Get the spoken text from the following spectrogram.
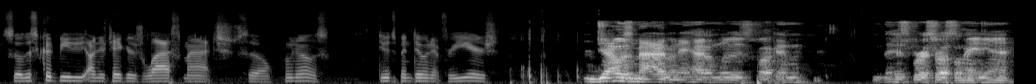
So this could be the Undertaker's last match. So who knows? Dude's been doing it for years. yeah, I was mad when they had him lose fucking his first WrestleMania.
